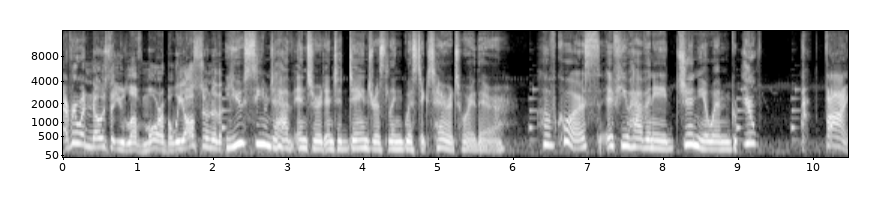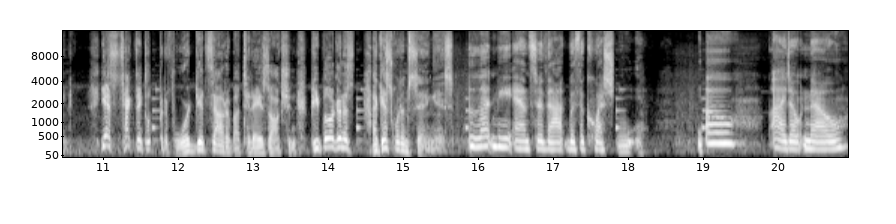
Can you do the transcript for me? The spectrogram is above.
everyone knows that you love Mora, but we also know that You seem to have entered into dangerous linguistic territory there. Of course, if you have any genuine gr- you. Fine. Yes, technically. But if word gets out about today's auction, people are gonna. I guess what I'm saying is. Let me answer that with a question. Oh, I don't know.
